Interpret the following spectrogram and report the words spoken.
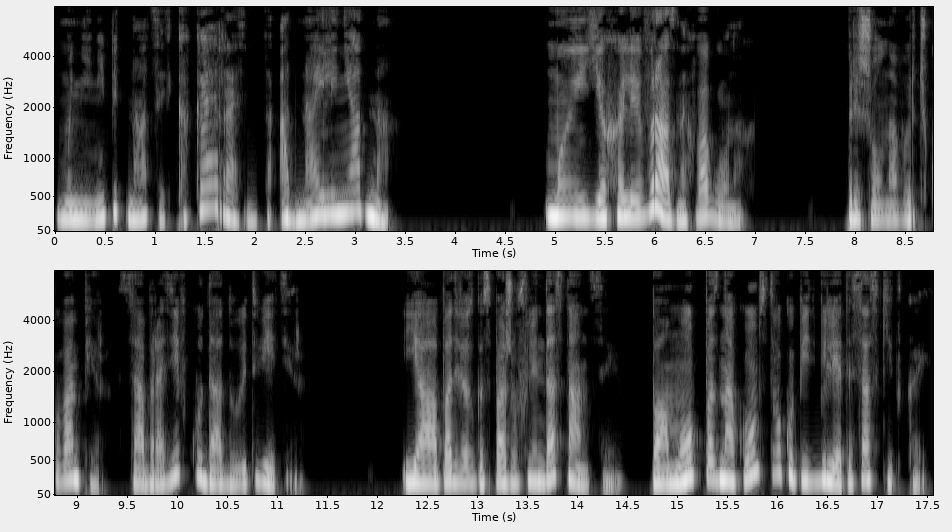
«Мне не пятнадцать, какая разница, одна или не одна?» «Мы ехали в разных вагонах», — пришел на выручку вампир, сообразив, куда дует ветер. «Я подвез госпожу Флинн до станции, помог по знакомству купить билеты со скидкой.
